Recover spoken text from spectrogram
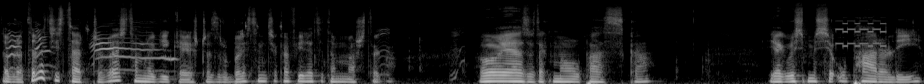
Dobra, tyle ci starczy. Weź tą logikę jeszcze zrób, bo jestem ciekaw, ile ty tam masz tego. O Jezu, tak mało paska. Jakbyśmy się uparli,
